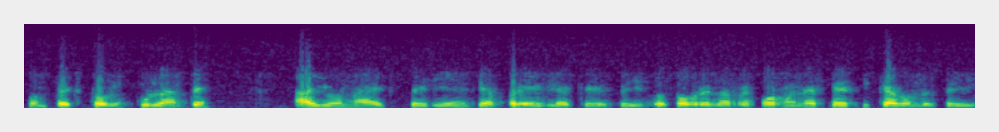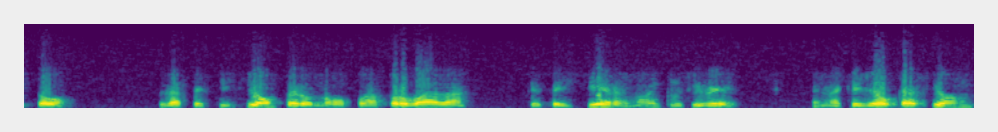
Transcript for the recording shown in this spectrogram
contexto vinculante, hay una experiencia previa que se hizo sobre la reforma energética, donde se hizo la petición, pero no fue aprobada que se hiciera, ¿no? Inclusive en aquella ocasión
